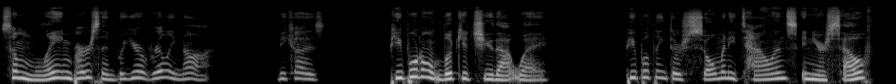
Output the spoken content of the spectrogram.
some lame person, but you're really not. Because people don't look at you that way. People think there's so many talents in yourself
